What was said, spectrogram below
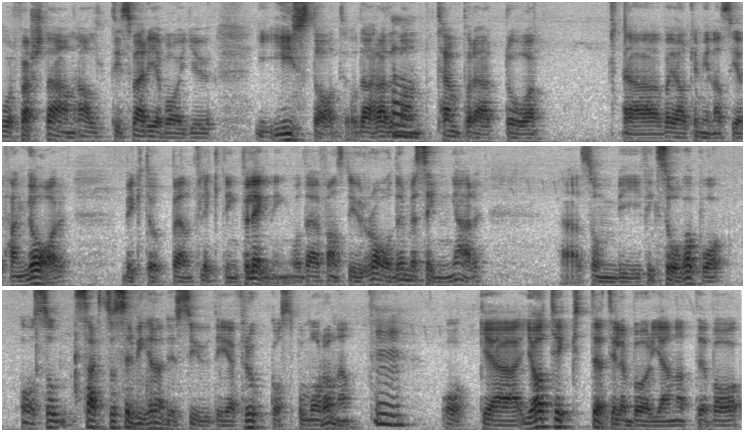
Vår första anhalt i Sverige var ju i Ystad och där hade man temporärt då, eh, vad jag kan minnas, i ett hangar byggt upp en flyktingförläggning och där fanns det ju rader med sängar eh, som vi fick sova på. Och som sagt så serverades ju det frukost på morgonen. Och eh, jag tyckte till en början att det var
